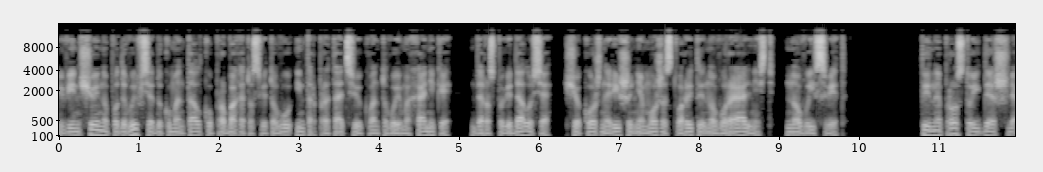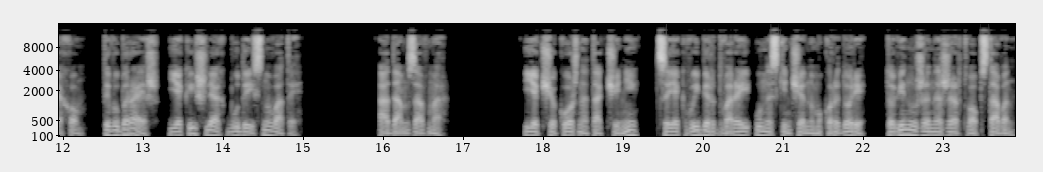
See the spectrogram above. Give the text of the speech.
Він щойно подивився документалку про багатосвітову інтерпретацію квантової механіки, де розповідалося, що кожне рішення може створити нову реальність, новий світ. Ти не просто йдеш шляхом, ти вибираєш, який шлях буде існувати. Адам завмер. Якщо кожне так чи ні, це як вибір дверей у нескінченному коридорі, то він уже не жертва обставин,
